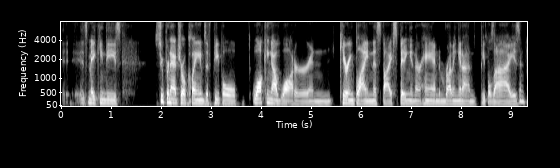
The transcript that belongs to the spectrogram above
it's making these supernatural claims of people walking on water and curing blindness by spitting in their hand and rubbing it on people's eyes and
